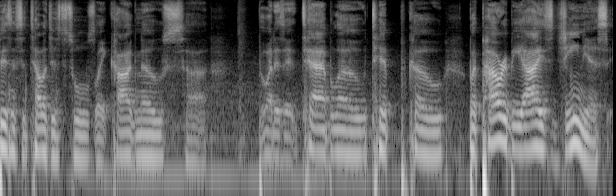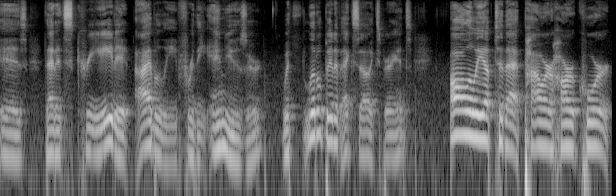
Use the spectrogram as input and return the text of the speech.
business intelligence tools like Cognos, uh, what is it, Tableau, TIBCO, but Power BI's genius is that it's created, I believe, for the end user with a little bit of Excel experience, all the way up to that power hardcore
